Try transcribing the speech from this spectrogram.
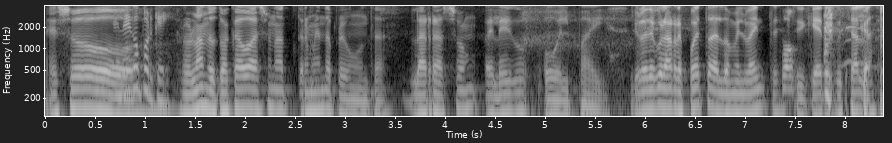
Eso. ¿El ego por qué? Rolando, tú acabas de hacer una tremenda pregunta. ¿La razón, el ego o el país? Yo le digo la respuesta del 2020, si quiere escucharla.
